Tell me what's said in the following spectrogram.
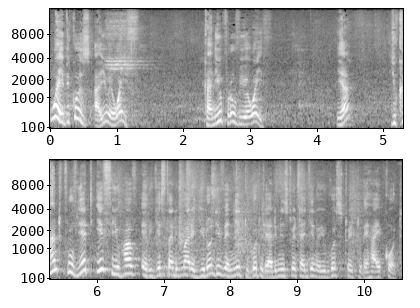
Why? Because are you a wife? Can you prove you're a wife? Yeah? You can't prove yet if you have a registered marriage, you don't even need to go to the administrator general, you go straight to the high court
